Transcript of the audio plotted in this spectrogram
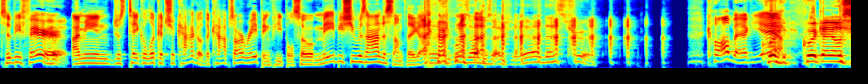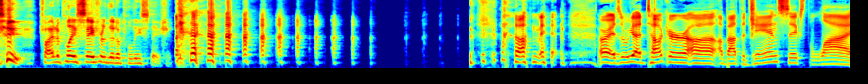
To be fair, Bad. I mean, just take a look at Chicago. The cops are raping people, so maybe she was onto something. Yeah, she was know. on this actually. Yeah, that's true. Callback, yeah. Quick, quick, AOC, find a place safer than a police station. oh man! All right, so we got Tucker uh, about the Jan sixth lie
